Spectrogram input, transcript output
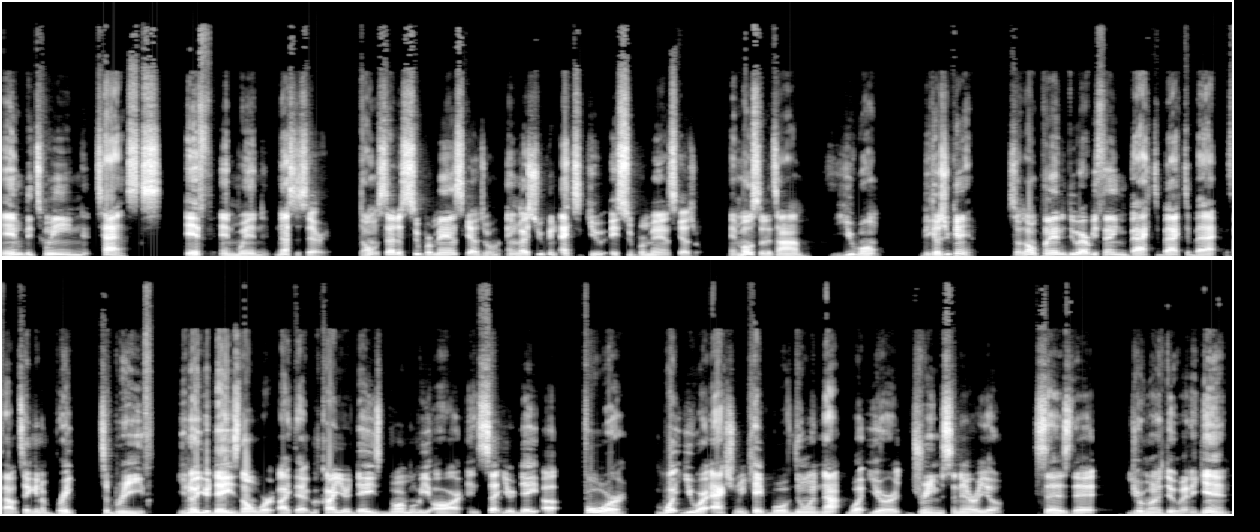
in between tasks if and when necessary. Don't set a Superman schedule unless you can execute a Superman schedule. And most of the time, you won't because you can't. So don't plan to do everything back to back to back without taking a break to breathe. You know your days don't work like that. Look how your days normally are and set your day up for what you are actually capable of doing, not what your dream scenario says that you're going to do. And again,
